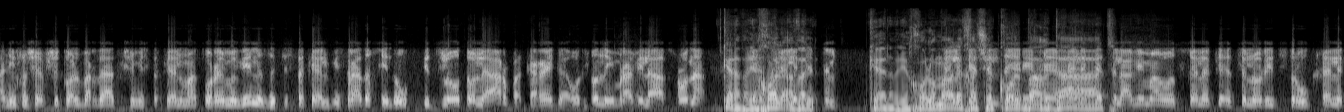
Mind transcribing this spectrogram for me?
אני חושב שכל בר דעת כשמסתכל מה קורה מבין את זה. תסתכל, משרד החינוך פיצלו אותו לארבע כרגע, עוד לא נאמרה מילה אחרונה. כן, אבל יכול... אבל... אצל... כן, אבל יכול לומר לך שכל בר דעת... חלק אצל אבי מעוז, חלק אצל אורית סטרוק, חלק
